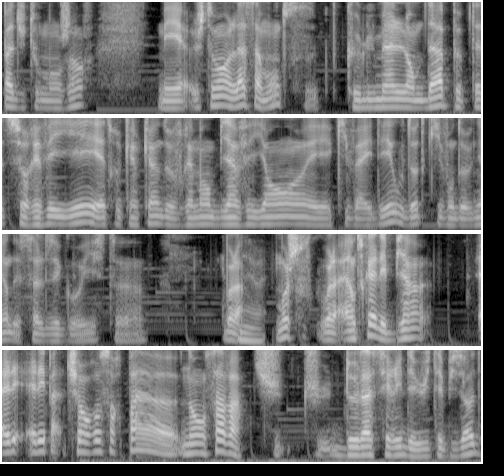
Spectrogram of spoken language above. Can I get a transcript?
pas du tout mon genre. Mais justement, là, ça montre que l'humain lambda peut peut-être se réveiller et être quelqu'un de vraiment bienveillant et qui va aider, ou d'autres qui vont devenir des sales égoïstes. euh. Voilà. Ouais, ouais. Moi, je trouve, voilà. En tout cas, elle est bien. Elle est, elle est pas. Tu en ressors pas. euh, Non, ça va. Tu, tu, de la série des 8 épisodes,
